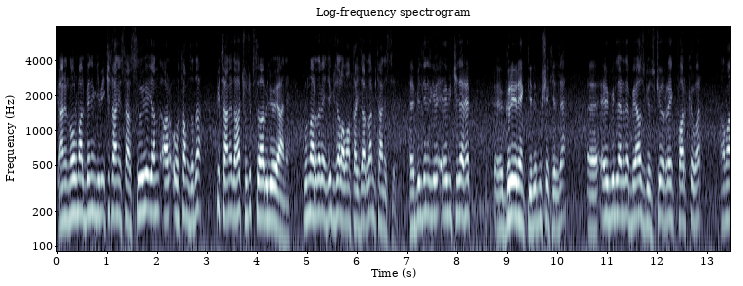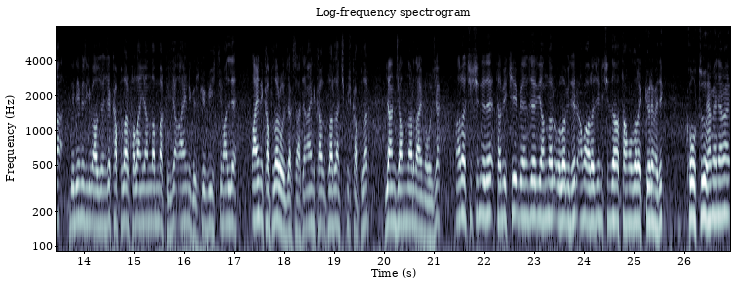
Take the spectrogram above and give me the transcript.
yani normal benim gibi iki tane insan sığıyor. Yan ortamıza da bir tane daha çocuk sığabiliyor yani. Bunlar da bence güzel avantajlardan bir tanesi. E, bildiğiniz gibi ev 2'ler hep e, gri renkliydi bu şekilde. E, ev 1'lerde beyaz gözüküyor. Renk farkı var. Ama dediğimiz gibi az önce kapılar falan yandan bakınca aynı gözüküyor. Bir ihtimalle aynı kapılar olacak zaten. Aynı kapılardan çıkmış kapılar. Yan camlar da aynı olacak. Araç içinde de tabii ki benzer yanlar olabilir ama aracın içinde daha tam olarak göremedik. Koltuğu hemen hemen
